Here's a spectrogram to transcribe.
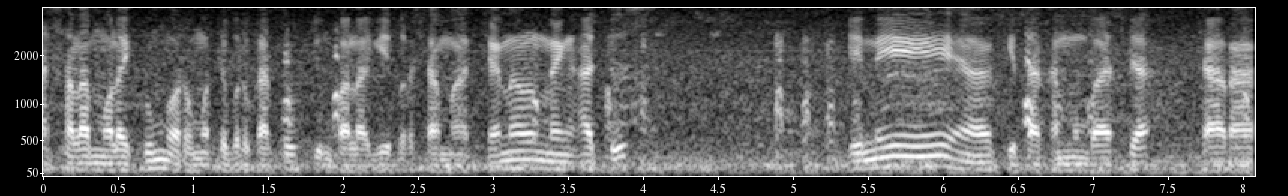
Assalamualaikum warahmatullahi wabarakatuh. Jumpa lagi bersama channel Neng Acus Ini eh, kita akan membahas ya Cara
